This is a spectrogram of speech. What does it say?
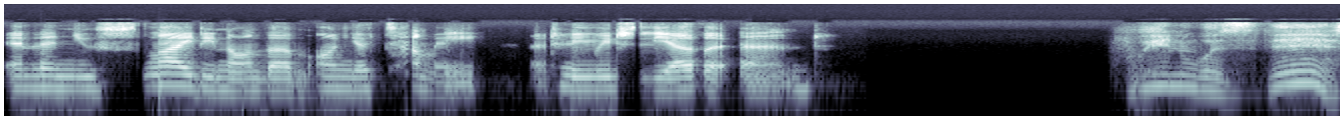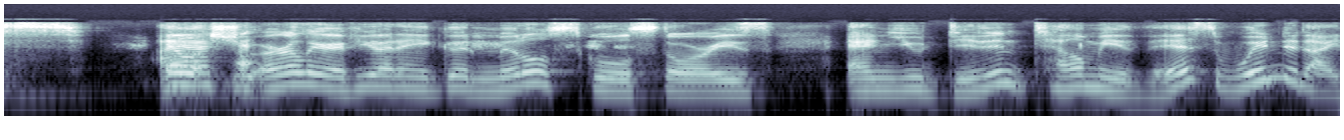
and then you sliding on them on your tummy until you reach the other end. When was this? I asked you uh, earlier if you had any good middle school stories, and you didn't tell me this. When did I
